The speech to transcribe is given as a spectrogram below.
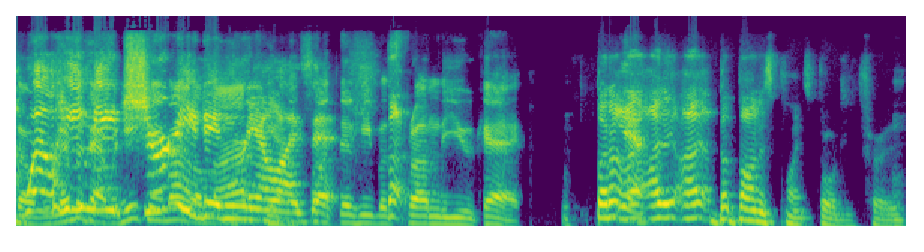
Though. Well, he Remember that made came sure he didn't lot of people realize it. That he was But- from the UK. But I- Yeah. I, I, but Barney's point's broadly true.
